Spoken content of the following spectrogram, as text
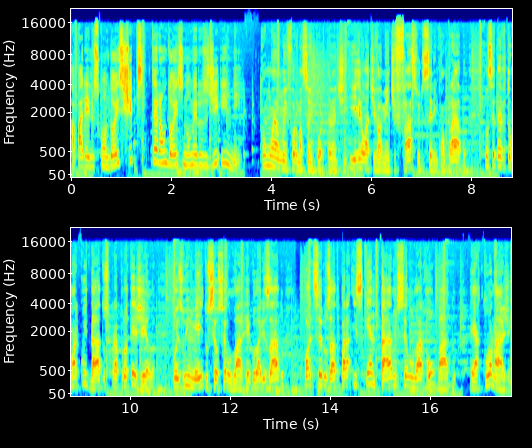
Aparelhos com dois chips terão dois números de e-mail. Como é uma informação importante e relativamente fácil de ser encontrada, você deve tomar cuidados para protegê-la, pois o e-mail do seu celular regularizado pode ser usado para esquentar um celular roubado. É a clonagem.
